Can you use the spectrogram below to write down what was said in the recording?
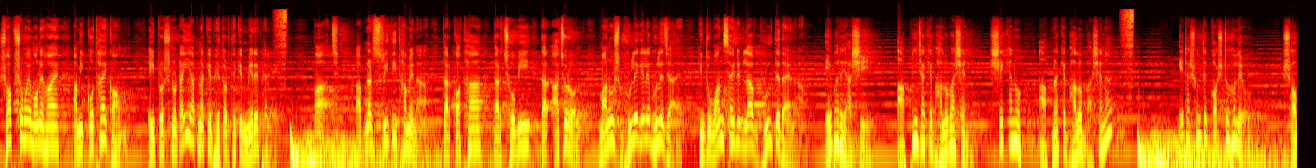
সব সময় মনে হয় আমি কোথায় কম, এই প্রশ্নটাই আপনাকে ভেতর থেকে মেরে ফেলে। পাঁচ, আপনার স্মৃতি থামে না, তার কথা, তার ছবি, তার আচরণ, মানুষ ভুলে গেলে ভুলে যায় কিন্তু ওয়ান সাইডেড লাভ ভুলতে দেয় না। এবারে আসি, আপনি যাকে ভালোবাসেন, সে কেন আপনাকে ভালোবাসে না? এটা শুনতে কষ্ট হলেও সব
